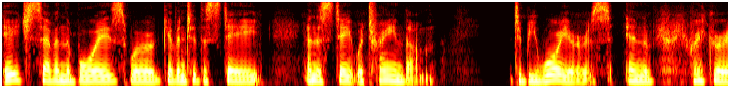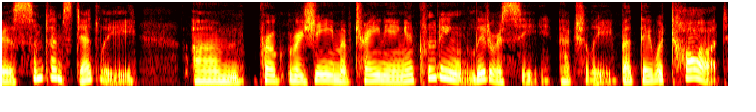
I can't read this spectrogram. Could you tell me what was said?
age seven, the boys were given to the state, and the state would train them to be warriors in a very rigorous, sometimes deadly um, pro- regime of training, including literacy, actually. But they were taught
